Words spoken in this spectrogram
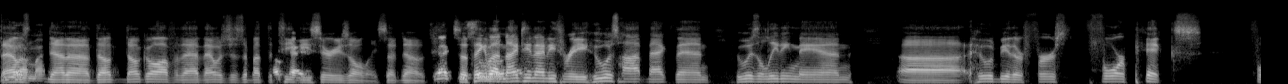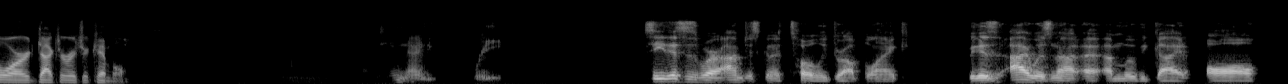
That was my- no, no, don't don't go off of that. That was just about the Okay. TV series only. So no. So think about 1993. Who was hot back then? Who was a leading man? Uh, who would be their first four picks for Dr. Richard Kimball? 1993. See, this is where I'm just going to totally draw a blank because I was not a, a movie guy at all.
